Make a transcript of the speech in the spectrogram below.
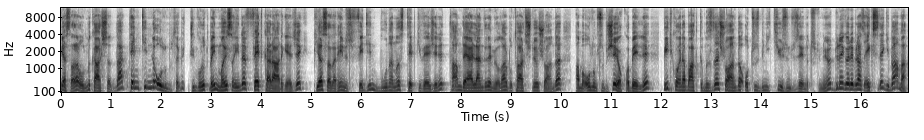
Piyasalar olumlu karşıladılar. Temkinli olumlu tabii. Çünkü unutmayın Mayıs ayında Fed kararı gelecek. Piyasalar henüz Fed'in buna nasıl tepki vereceğini tam değerlendiremiyorlar. Bu tartışılıyor şu anda ama olumsuz bir şey yok o belli. Bitcoin'e baktığımızda şu anda 30.200'ün üzerinde tutunuyor. Düne göre biraz ekside gibi ama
